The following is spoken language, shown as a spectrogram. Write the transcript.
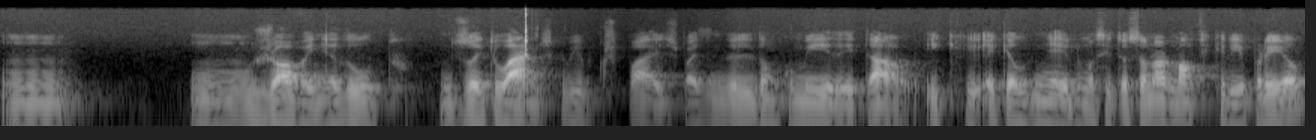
um, um jovem adulto 18 anos que vive com os pais, os pais ainda lhe dão comida e tal, e que aquele dinheiro numa situação normal ficaria para ele,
